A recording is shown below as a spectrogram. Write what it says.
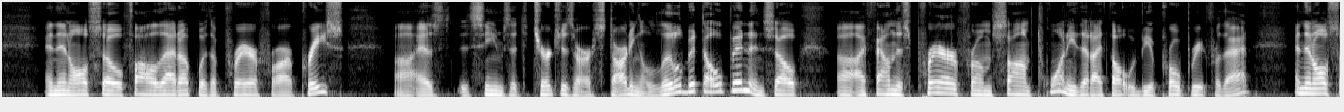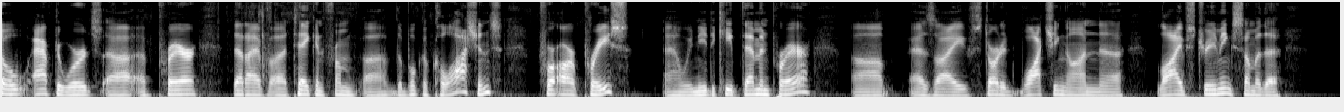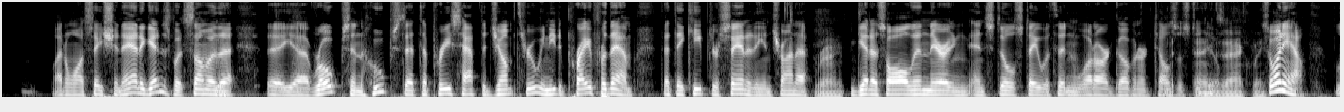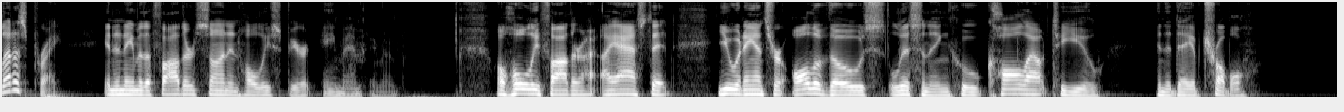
and then also follow that up with a prayer for our priests. Uh, as it seems that the churches are starting a little bit to open, and so uh, I found this prayer from Psalm 20 that I thought would be appropriate for that, and then also afterwards uh, a prayer that I've uh, taken from uh, the book of Colossians for our priests, and we need to keep them in prayer. Uh, as I started watching on uh, live streaming some of the, I don't want to say shenanigans, but some of the, the uh, ropes and hoops that the priests have to jump through, we need to pray for them that they keep their sanity and trying to Right. get us all in there and, and still stay within what our governor tells us to do. Exactly. So, anyhow, let us pray. In the name of the Father, Son, and Holy Spirit, amen. Amen. Oh, Holy Father, I, I ask that you would answer all of those listening who call out to you in the day of trouble.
